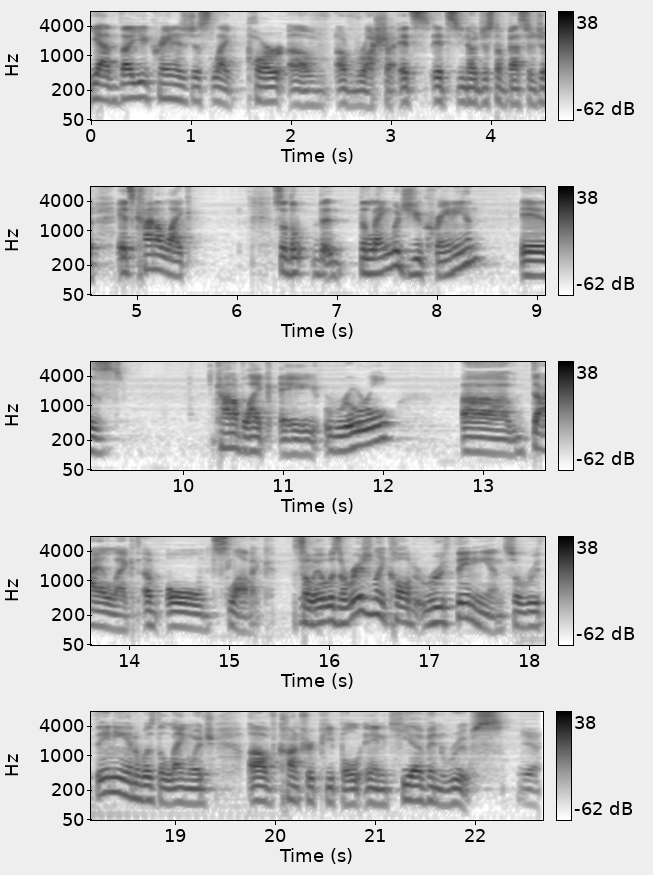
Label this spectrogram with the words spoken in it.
yeah, the Ukraine is just like part of of Russia. It's it's you know just a vestige. Of, it's kind of like, so the, the the language Ukrainian is kind of like a rural uh, dialect of Old Slavic. So it was originally called Ruthenian. So Ruthenian was the language of country people in Kievan Rus. Yeah.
